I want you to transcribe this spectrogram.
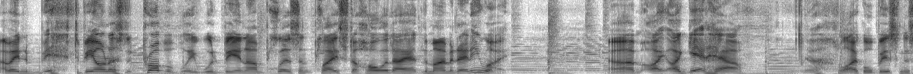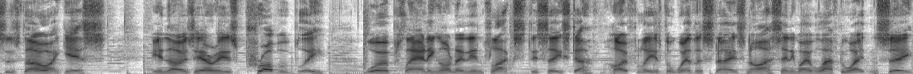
I mean, to be honest, it probably would be an unpleasant place to holiday at the moment anyway. Um, I, I get how like all businesses, though, I guess, in those areas probably were planning on an influx this Easter. Hopefully, if the weather stays nice. Anyway, we'll have to wait and see.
